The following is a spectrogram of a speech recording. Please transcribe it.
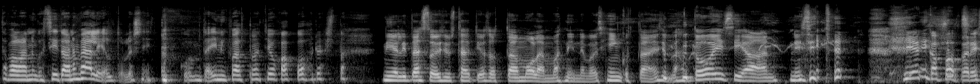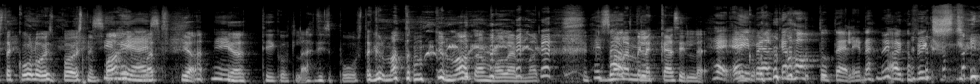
tavallaan niin kuin, että siitä aina välillä tulisi niitä tikkuja, mutta ei niin välttämättä joka kohdasta. Niin eli tässä olisi just tämä, että jos ottaa molemmat, niin ne voisi hinkuttaa ensin vähän toisiaan, niin sitten hiekkapaperista kuluisi pois niin pahimmat ja, niin. ja tikut lähtis puusta. Kyllä mä otan, kyllä mä otan molemmat. Hei, Molemmille saat... käsille. Hei, ei Eiku... pelkkä hattuteline. niin. Aika fiksusti.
